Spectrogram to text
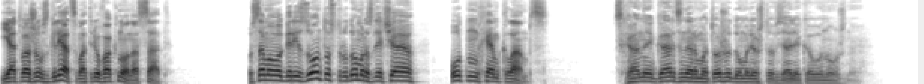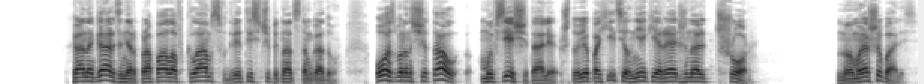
Я отвожу взгляд, смотрю в окно на сад. У самого горизонта с трудом различаю Уттенхэм Клампс. С Ханной Гардинер мы тоже думали, что взяли кого нужно. Ханна Гардинер пропала в Клампс в 2015 году. Осборн считал, мы все считали, что ее похитил некий Реджинальд Шор. Но мы ошибались.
